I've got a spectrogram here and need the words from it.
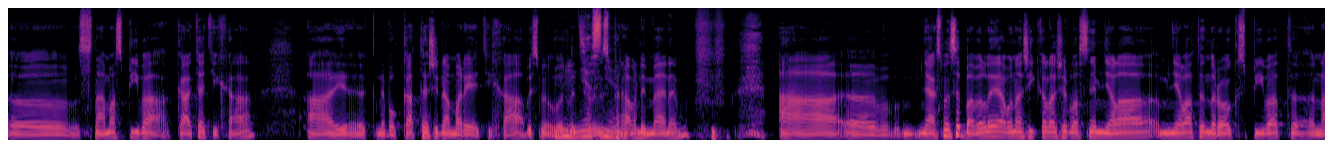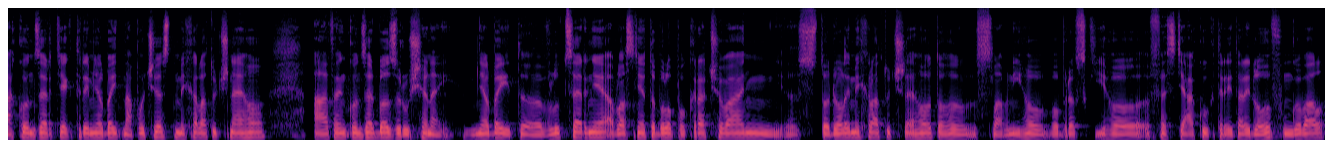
uh, s náma zpívá Káťa Tichá, a, nebo Kateřina Marie Tichá, aby jsme uvedli mm, celým správným jménem. a uh, nějak jsme se bavili a ona říkala, že vlastně měla, měla ten rok zpívat na koncertě, který měl být na počest Michala Tučného a ten koncert byl zrušený. Měl být v Lucerně a vlastně to bylo pokračování Stodoly Michala Tučného, toho slavného obrovského festiáku, který tady dlouho fungoval.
